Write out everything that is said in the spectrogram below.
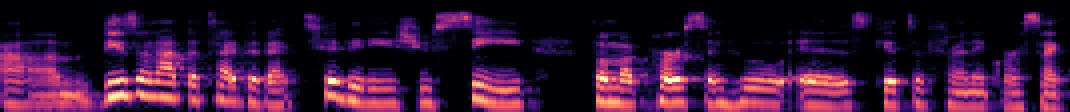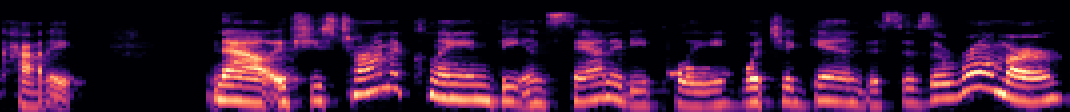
um, these are not the type of activities you see from a person who is schizophrenic or psychotic. Now, if she's trying to claim the insanity plea, which again, this is a rumor,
